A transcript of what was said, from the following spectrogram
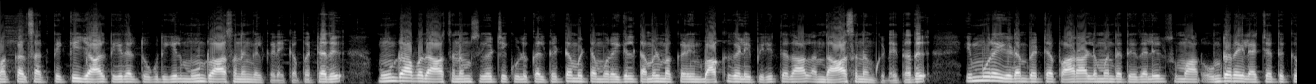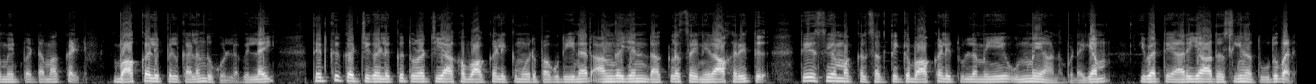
மக்கள் சக்திக்கு யாழ் தேர்தல் தொகுதியில் மூன்று ஆசனங்கள் கிடைக்கப்பெற்றது. மூன்றாவது ஆசனம் சுயேட்சை குழுக்கள் திட்டமிட்ட முறையில் தமிழ் மக்களின் வாக்குகளை பிரித்ததால் அந்த ஆசனம் கிடைத்தது. இம்முறை இடம்பெற்ற பாராளுமன்ற தேர்தலில் சுமார் ஒன்றரை லட்சத்துக்கும் மேற்பட்ட மக்கள் வாக்களிப்பில் கலந்து கொள்ளவில்லை. தெற்கு கட்சிகளுக்கு தொடர்ச்சியாக வாக்களிக்கும் ஒரு பகுதியினர் அங்கையன் டக்ளஸை நிராகரித்து தேசிய மக்கள் சக்திக்கு வாக்களித்துள்ளமையே உண்மையான விடயம். இவற்றை அறியாத சீன தூதுவர்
